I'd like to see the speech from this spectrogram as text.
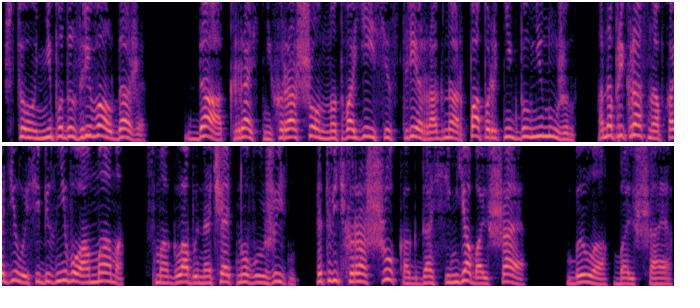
что не подозревал даже. Да, красть нехорошо, но твоей сестре, Рагнар, папоротник был не нужен. Она прекрасно обходилась и без него, а мама смогла бы начать новую жизнь. Это ведь хорошо, когда семья большая. Была большая.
